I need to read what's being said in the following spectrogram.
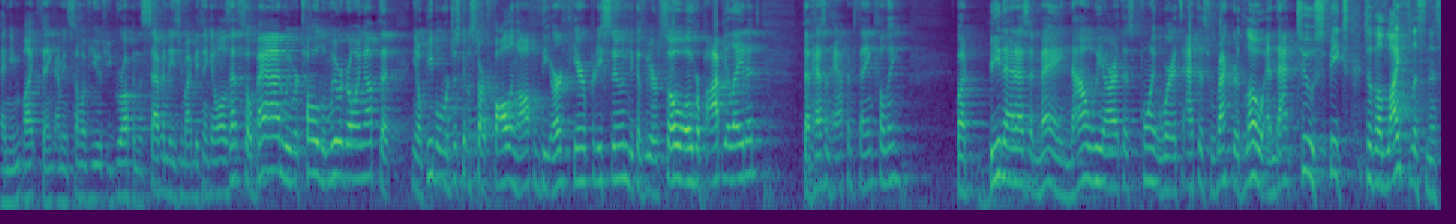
And you might think, I mean, some of you, if you grew up in the 70s, you might be thinking, well, is that so bad? We were told when we were growing up that, you know, people were just going to start falling off of the earth here pretty soon because we are so overpopulated. That hasn't happened, thankfully. But be that as it may, now we are at this point where it's at this record low, and that too speaks to the lifelessness,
